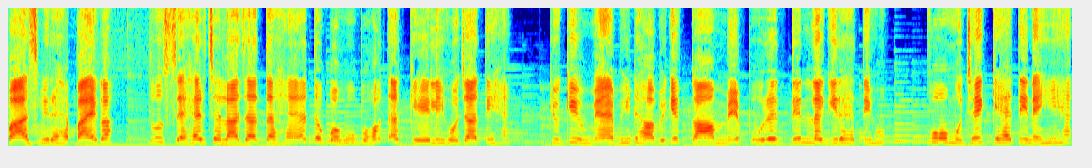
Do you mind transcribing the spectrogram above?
पास भी रह पाएगा। तू शहर चला जाता है तो बहू बहुत अकेली हो जाती है। क्योंकि मैं भी ढाबे के काम में पूरे दिन लगी रहती हूँ। वो मुझे कहती नहीं है,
